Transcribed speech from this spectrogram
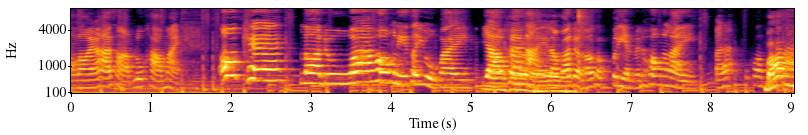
200 นะคะสำหรับลูกค้าใหม่ โอเค รอดูว่าห้องนี้จะอยู่ไปยาวแค่ไหน แล้วก็เดี๋ยวเราจะเปลี่ยนเป็นห้องอะไร ไปละทุกคนบาย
